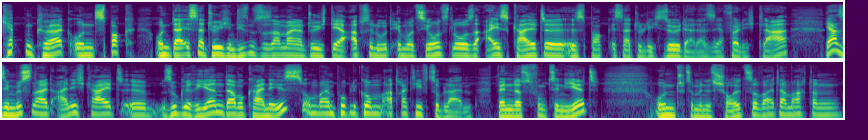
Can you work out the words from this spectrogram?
Captain Kirk und Spock. Und da ist natürlich in diesem Zusammenhang natürlich der absolut emotionslose, eiskalte Spock ist natürlich Söder, das ist ja völlig klar. Ja, sie müssen halt Einigkeit äh, suggerieren, da wo keine ist, um beim Publikum attraktiv zu bleiben. Wenn das funktioniert und zumindest Scholz so weitermacht, dann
